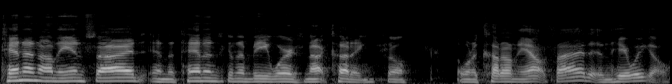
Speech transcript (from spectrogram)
tenon on the inside and the tenon's going to be where it's not cutting. So I want to cut on the outside and here we go.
